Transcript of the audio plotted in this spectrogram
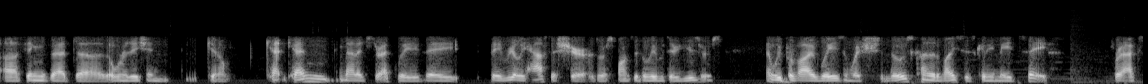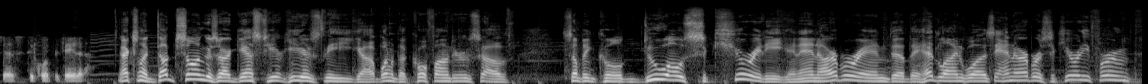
uh, things that uh, the organization you know can can manage directly. They they really have to share the responsibility with their users, and we provide ways in which those kind of devices can be made safe for access to corporate data. Excellent. Doug Song is our guest here. He is the uh, one of the co-founders of something called Duo Security in Ann Arbor, and uh, the headline was Ann Arbor security firm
